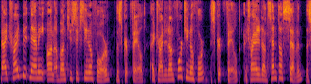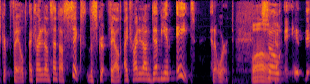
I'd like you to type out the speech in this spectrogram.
Now, I tried Bitnami on Ubuntu 16.04. The script failed. I tried it on 14.04. The script failed. I tried it on CentOS 7. The script failed. I tried it on CentOS 6. The script failed. I tried it on Debian 8 and it worked. Whoa, so Oh, okay. it, there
